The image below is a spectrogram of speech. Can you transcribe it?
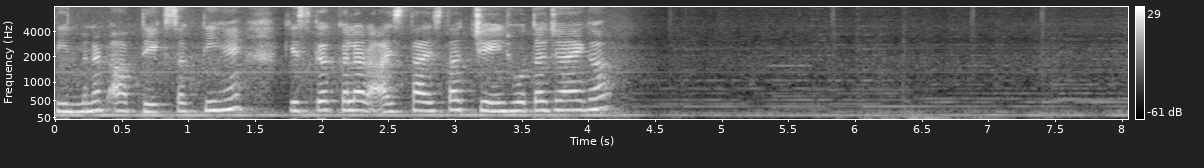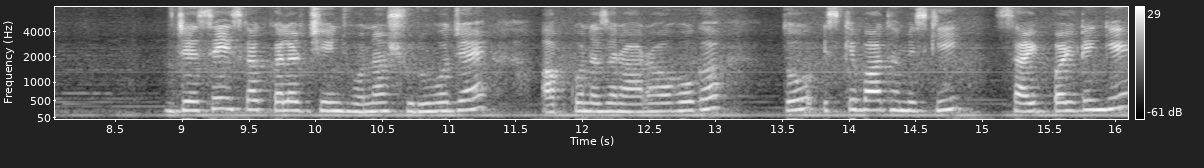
तीन मिनट आप देख सकती हैं कि इसका कलर आहिस्ता आहिस्ता चेंज होता जाएगा। जैसे इसका कलर चेंज होना शुरू हो जाए, आपको नज़र आ रहा होगा तो इसके बाद हम इसकी साइड पलटेंगे।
